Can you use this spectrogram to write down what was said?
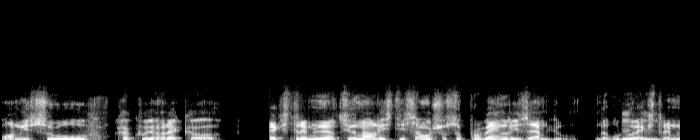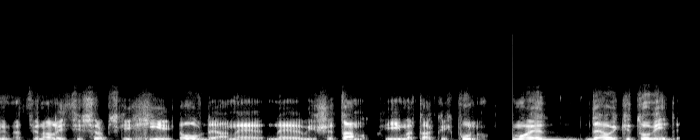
oni su, kako bih vam rekao, ekstremni nacionalisti samo što su promenili zemlju, da budu mm -hmm. ekstremni nacionalisti srpskih i ovde, a ne, ne više tamo. I ima takvih puno. Moje devojke to vide.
